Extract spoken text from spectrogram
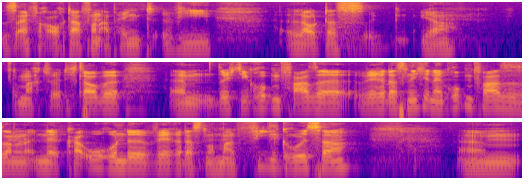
es einfach auch davon abhängt, wie laut das ja gemacht wird. Ich glaube, ähm, durch die Gruppenphase wäre das nicht in der Gruppenphase, sondern in der K.O.-Runde wäre das nochmal viel größer. Ähm,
